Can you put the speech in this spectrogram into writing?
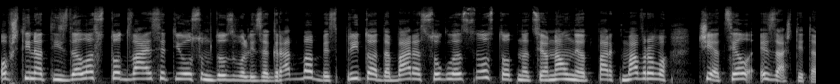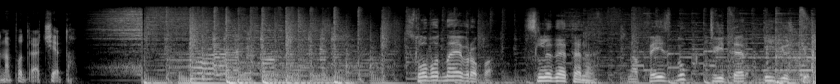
општината издала 128 дозволи за градба без притоа да бара согласност од Националниот парк Маврово, чија цел е заштита на подрачјето. Слободна Европа. Следете на на Facebook, Twitter и YouTube.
